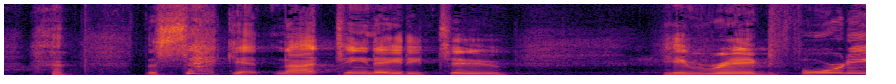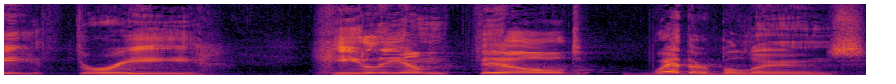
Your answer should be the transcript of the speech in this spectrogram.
the 2nd, 1982, he rigged 43 helium filled weather balloons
